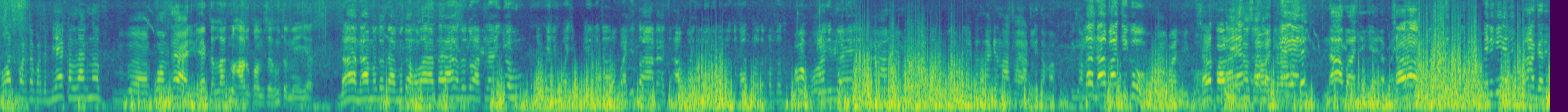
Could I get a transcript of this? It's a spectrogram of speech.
મોજ પડતા પડતા બે કલાકનો કોમ છે હારી બે કલાકનું સારું કોમ છે હું તમે યાર ના ના મતો ના મતો હવા અત્યારે આવ્યો છું તો આટલા આવી ગયો હું પેલી પછી પેલો ચાલો ભાજી તો આ આ પૈસા લઈ તો વોચ પડતા પડતા પેલી પછી ના થાય આટલી તમાકુ ના ના ભાજી કો ના ભાજી કો શરત ના, ને? શરત ના બાજી ગયા સારા એની કી યાર ના કરી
